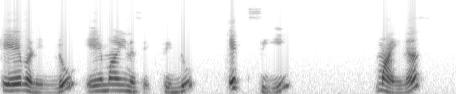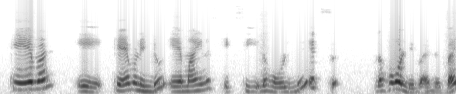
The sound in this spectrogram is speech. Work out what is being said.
K one into A minus X into X C minus K one A K one into A minus X C the whole into X the whole divided by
